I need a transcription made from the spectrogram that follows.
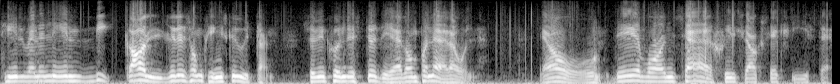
till väl en hel vicka alldeles omkring skutan. Så vi kunde studera dem på nära håll. Ja, det var en särskild slags exercis det.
